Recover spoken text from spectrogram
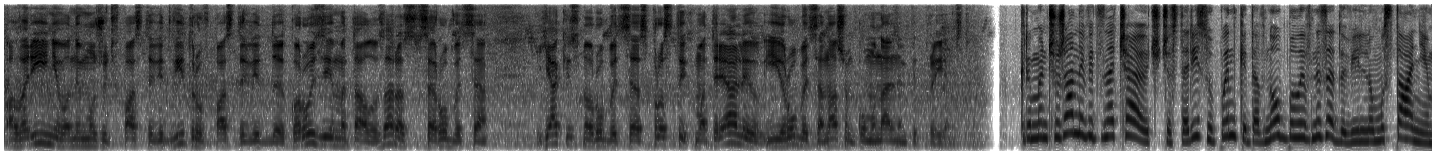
аварійні, вони можуть впасти від вітру, впасти від корозії металу. Зараз все робиться якісно, робиться з простих матеріалів і робиться нашим комунальним підприємством. Кременчужани відзначають, що старі зупинки давно були в незадовільному стані.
